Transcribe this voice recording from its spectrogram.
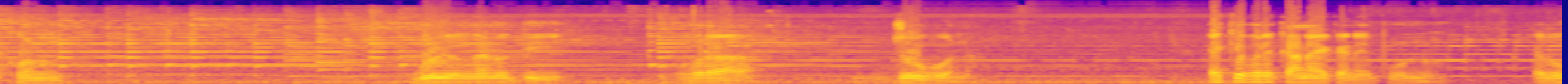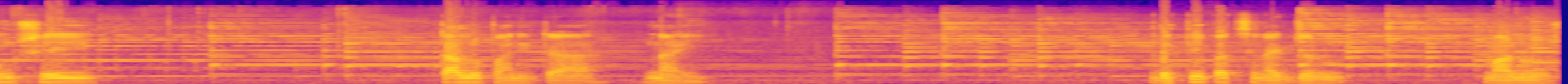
এখন বুড়িগঙ্গা নদী ভরা যৌবনা। একেবারে কানায় কানায় পূর্ণ এবং সেই কালো পানিটা নাই। দেখতেই পাচ্ছেন একজন মানুষ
